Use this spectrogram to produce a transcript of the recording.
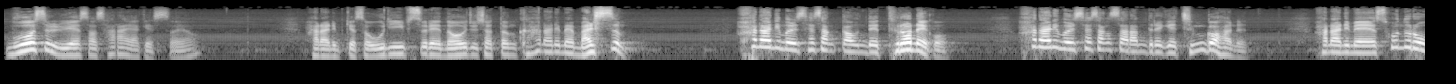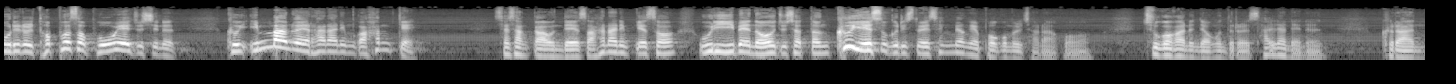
무엇을 위해서 살아야겠어요? 하나님께서 우리 입술에 넣어주셨던 그 하나님의 말씀, 하나님을 세상 가운데 드러내고 하나님을 세상 사람들에게 증거하는 하나님의 손으로 우리를 덮어서 보호해 주시는 그 임마누엘 하나님과 함께 세상 가운데에서 하나님께서 우리 입에 넣어 주셨던 그 예수 그리스도의 생명의 복음을 전하고 죽어가는 영혼들을 살려내는 그러한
